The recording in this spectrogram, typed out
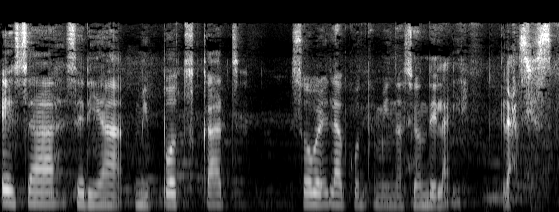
esa sería mi podcast sobre la contaminación del aire. Gracias.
